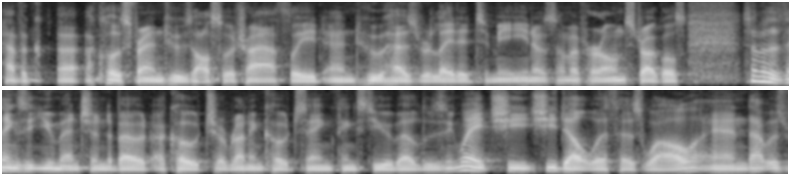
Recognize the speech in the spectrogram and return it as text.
have a, a, close friend who's also a triathlete and who has related to me, you know, some of her own struggles. Some of the things that you mentioned about a coach, a running coach, saying things to you about losing weight, she she dealt with as well, and that was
